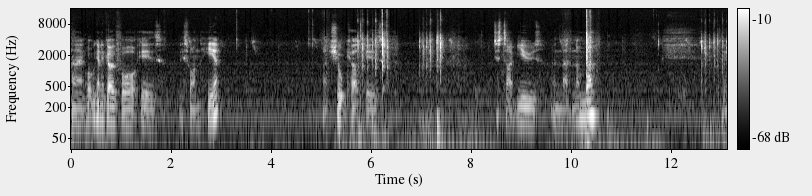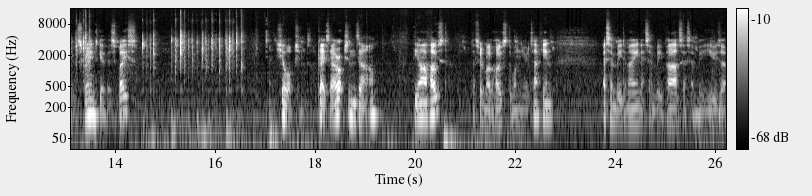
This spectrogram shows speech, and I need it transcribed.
and what we're going to go for is this one here and shortcut is just type use and that number. Clear the screen to get a bit of space. Show options. Okay, so our options are the R host, that's a remote host, the one you're attacking, SMB domain, SMB pass, SMB user.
